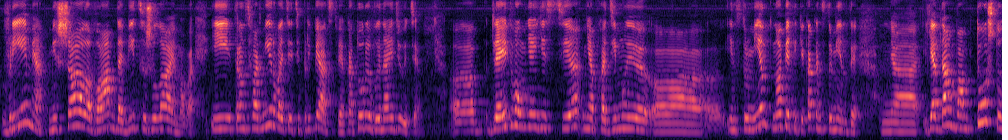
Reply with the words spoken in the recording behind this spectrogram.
время мешало вам добиться желаемого и трансформировать эти препятствия, которые вы найдете. Э, для этого у меня есть все необходимые э, инструменты, но опять-таки как инструменты. Э, я дам вам то, что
